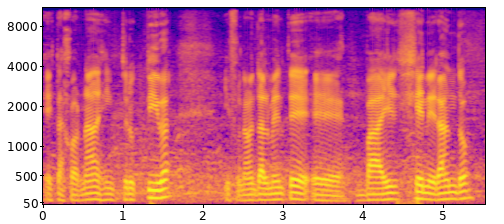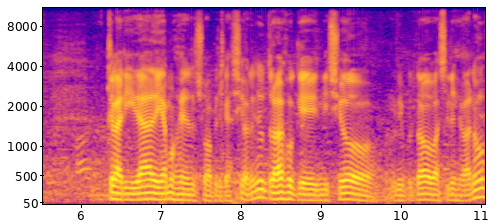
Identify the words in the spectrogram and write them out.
esta jornada es instructiva y fundamentalmente eh, va a ir generando claridad digamos, en su aplicación. Es un trabajo que inició el diputado Basilis Ivanov,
